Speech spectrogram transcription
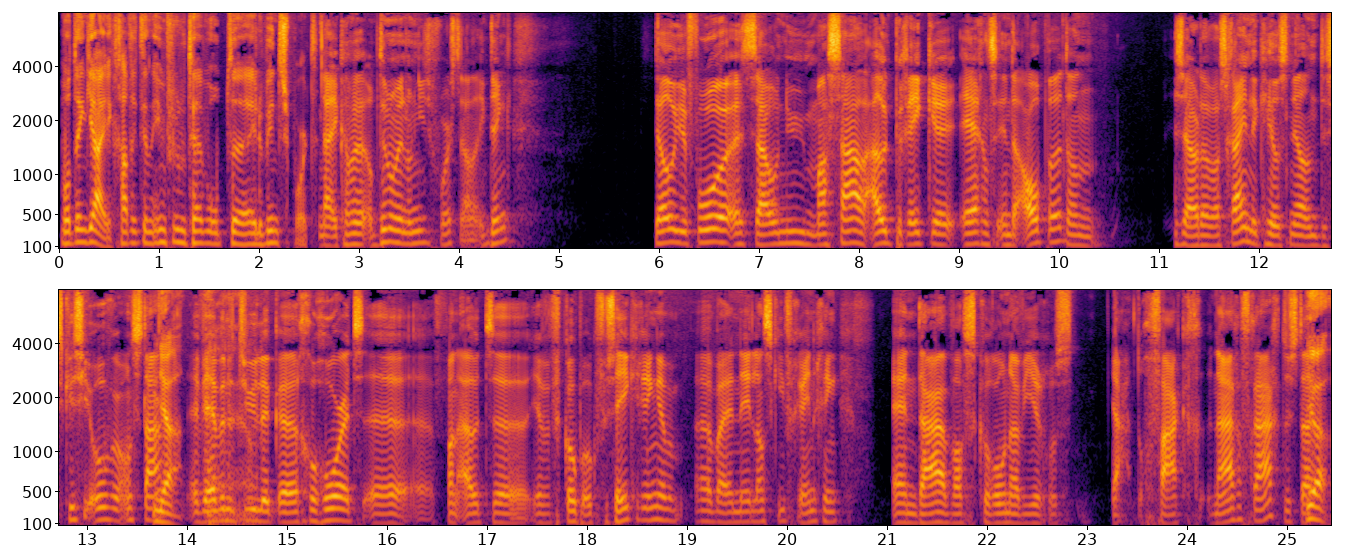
wat denk jij? Gaat dit een invloed hebben op de hele wintersport? nou, ik kan me op dit moment nog niet voorstellen. Ik denk, stel je voor, het zou nu massaal uitbreken ergens in de Alpen, dan zou er waarschijnlijk heel snel een discussie over ontstaan. Ja. En we hebben Ja, ja. natuurlijk eh, gehoord eh, vanuit, ja, we verkopen ook verzekeringen bij een Nederlandse skivereniging. En daar was coronavirus ja, toch vaak nagevraagd. Dus daar, Ja.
